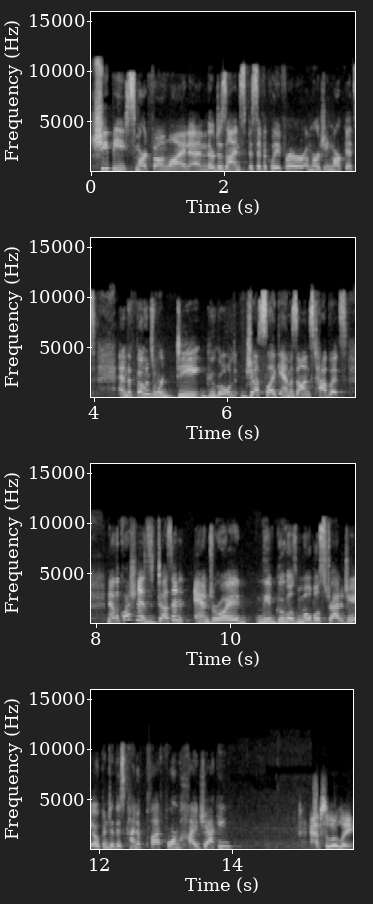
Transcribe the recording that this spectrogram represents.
cheapy smartphone line, and they're designed specifically for emerging markets. And the phones were de-Googled, just like Amazon's tablets. Now, the question is, doesn't Android leave Google's mobile strategy open to this kind of platform hijacking? Absolutely.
